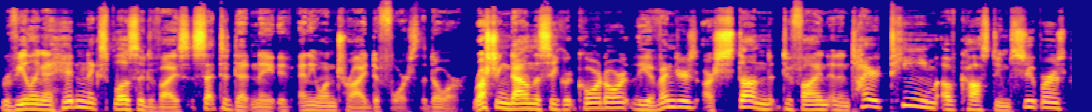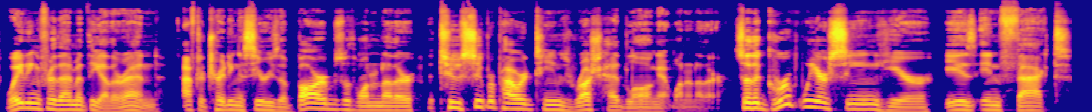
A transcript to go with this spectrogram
revealing a hidden explosive device set to detonate if anyone tried to force the door. Rushing down the secret corridor, the Avengers are stunned to find an entire team of costumed supers waiting for them at the other end. After trading a series of barbs with one another, the two superpowered teams rush headlong at one another. So, the group we are seeing here is in fact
